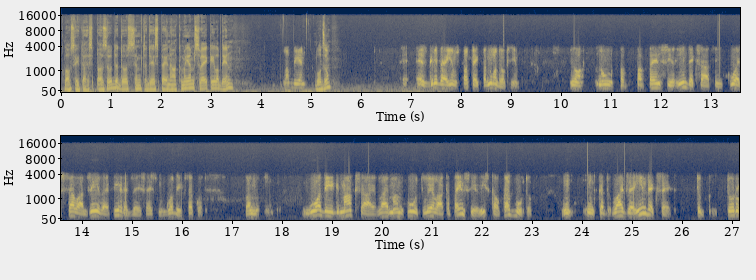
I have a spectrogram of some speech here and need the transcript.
klausītājs pazuda. Dosim tad iespēju nākamajam. Sveiki, labdien! Labdien! Lūdzu! E, es gribēju jums pateikt par nodokļiem. Jo nu, par pa pensiju indeksāciju, ko es savā dzīvē pieredzējis, esmu godīgi sakot, par godīgi maksāju, lai man būtu lielāka pensija, viss kaut kas būtu. Un, un kad vajadzēja indeksēt, tu, tur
